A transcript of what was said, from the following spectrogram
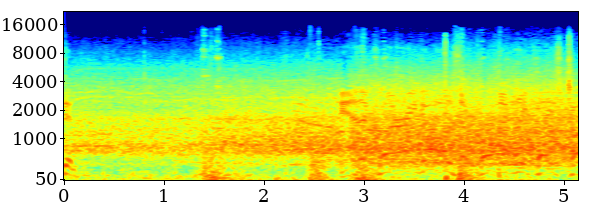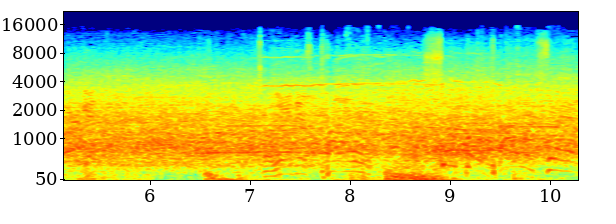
Kingston. And the corner he goes is a perfectly placed target. Oh, look at this power. Super power slam.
